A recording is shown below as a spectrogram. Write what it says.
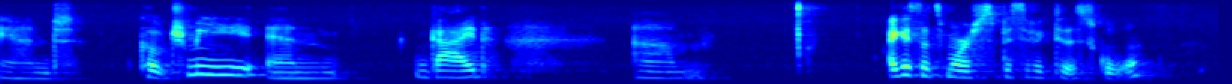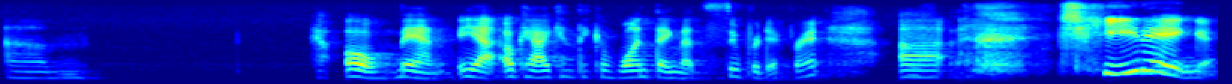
and coach me and guide. Um, I guess that's more specific to the school. Um, oh man, yeah, okay, I can think of one thing that's super different. Uh, cheating.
